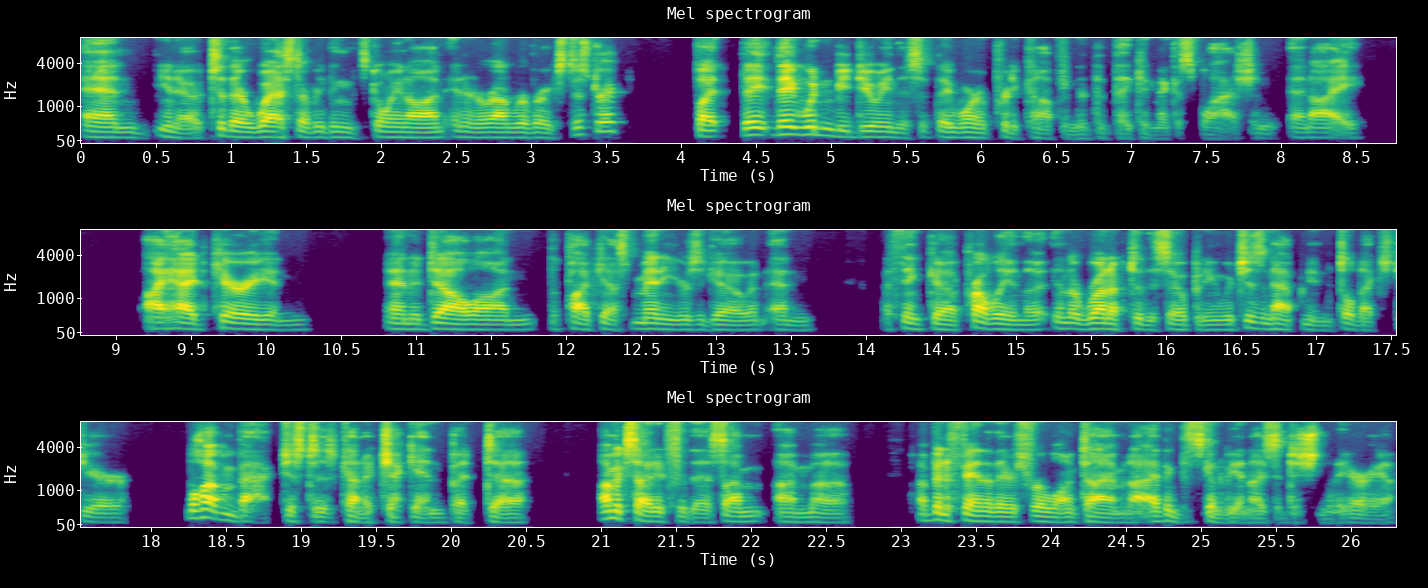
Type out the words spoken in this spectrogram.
and you know to their west everything that's going on in and around River Oaks district but they they wouldn't be doing this if they weren't pretty confident that they can make a splash and and I I had Carrie and and Adele on the podcast many years ago and and I think uh, probably in the in the run up to this opening, which isn't happening until next year, we'll have them back just to kind of check in. But uh, I'm excited for this. I'm I'm uh, I've been a fan of theirs for a long time, and I think it's going to be a nice addition to the area.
